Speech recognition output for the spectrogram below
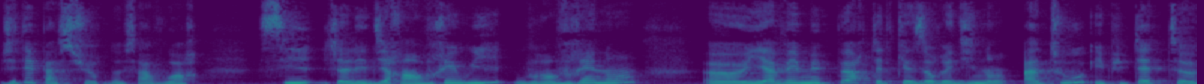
j'étais pas sûre de savoir si j'allais dire un vrai oui ou un vrai non. Euh, il y avait mes peurs, peut-être qu'elles auraient dit non à tout et puis peut-être euh,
